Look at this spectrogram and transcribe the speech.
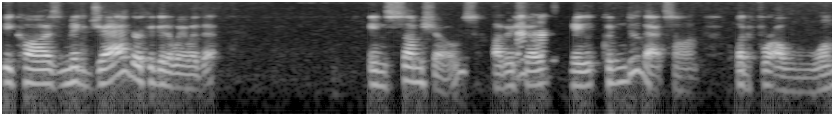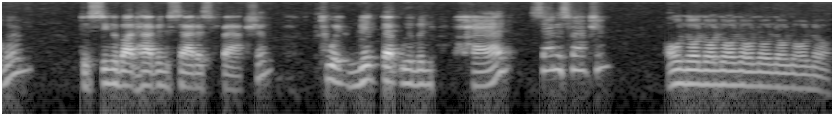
Because Mick Jagger could get away with it in some shows. Other uh-huh. shows they couldn't do that song. But for a woman to sing about having satisfaction, to admit that women had satisfaction, oh no no no no no no no no.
